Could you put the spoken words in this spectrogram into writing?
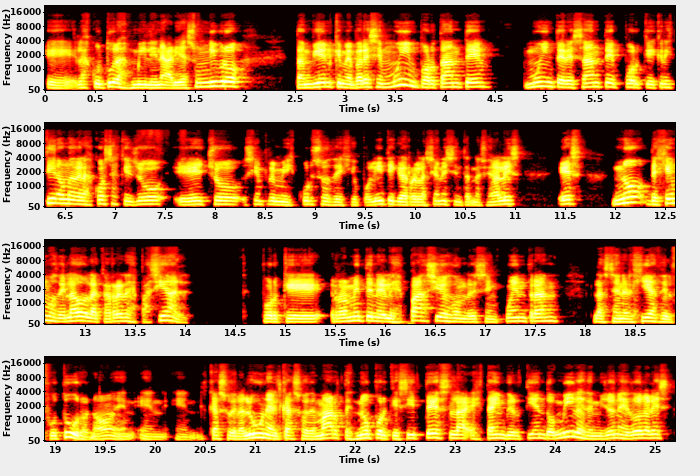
eh, las culturas milenarias. Un libro también que me parece muy importante, muy interesante, porque Cristina, una de las cosas que yo he hecho siempre en mis cursos de geopolítica y relaciones internacionales es no dejemos de lado la carrera espacial, porque realmente en el espacio es donde se encuentran las energías del futuro, ¿no? En, el caso de la Luna, el caso de Marte, no porque sí Tesla está invirtiendo miles de millones de dólares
